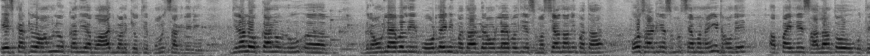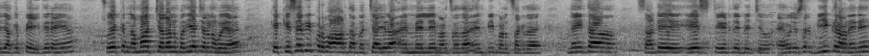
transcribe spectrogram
ਇਸ ਕਰਕੇ ਉਹ ਆਮ ਲੋਕਾਂ ਦੀ ਆਵਾਜ਼ ਬਣ ਕੇ ਉੱਥੇ ਪਹੁੰਚ ਸਕਦੇ ਨੇ। ਜਿਨ੍ਹਾਂ ਲੋਕਾਂ ਨੂੰ ਗਰਾਊਂਡ ਲੈਵਲ ਦੀ ਰਿਪੋਰਟ ਦਾ ਹੀ ਨਹੀਂ ਪਤਾ ਗਰਾਊਂਡ ਲੈਵਲ ਦੀਆਂ ਸਮੱਸਿਆਵਾਂ ਦਾ ਨਹੀਂ ਪਤਾ, ਉਹ ਸਾਡੀਆਂ ਸਮੱਸਿਆਵਾਂ ਨਹੀਂ ਉਠਾਉਂਦੇ। ਆਪਾਂ ਇੰਨੇ ਸਾਲਾਂ ਤੋਂ ਉੱਥੇ ਜਾ ਕੇ ਭੇਜਦੇ ਰਹੇ ਹਾਂ। ਸੋ ਇੱਕ ਨਵਾਂ ਚੱਲਣ, ਵਧੀਆ ਚੱਲਣ ਹੋਇਆ ਕਿ ਕਿਸੇ ਵੀ ਪਰਿਵਾਰ ਦਾ ਬੱਚਾ ਜਿਹੜਾ ਐਮਐਲਏ ਬਣ ਸਕਦਾ ਐਮਪੀ ਬਣ ਸਕਦਾ ਹੈ, ਨਹੀਂ ਤਾਂ ਸਾਡੇ ਇਸ ਸਟੇਟ ਦੇ ਵਿੱਚ ਇਹੋ ਜਿਹੇ ਸਿਰ 20 ਘਰਾਣੇ ਨੇ,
